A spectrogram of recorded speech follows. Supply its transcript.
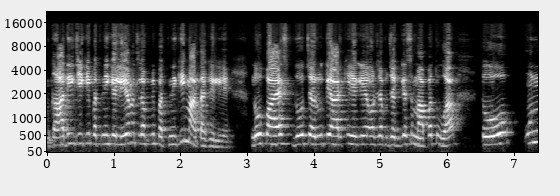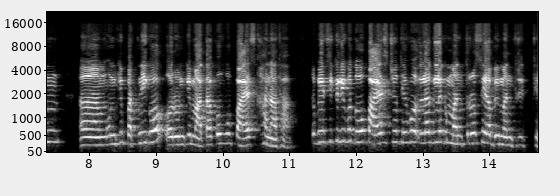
गादी जी की पत्नी के लिए मतलब अपनी पत्नी की माता के लिए। दो पायस दो चरु तैयार किए गए और जब यज्ञ समाप्त हुआ तो उन आ, उनकी पत्नी को और उनकी माता को वो पायस खाना था। तो बेसिकली वो दो पायस जो थे वो अलग अलग मंत्रों से अभिमंत्रित थे।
